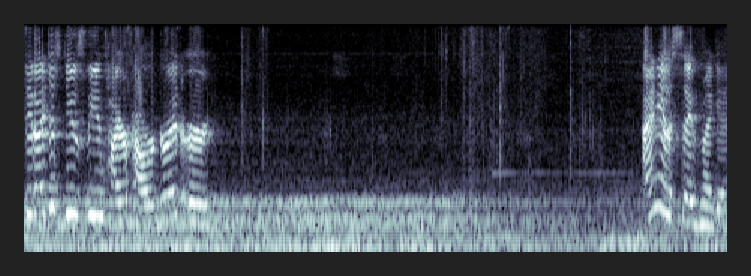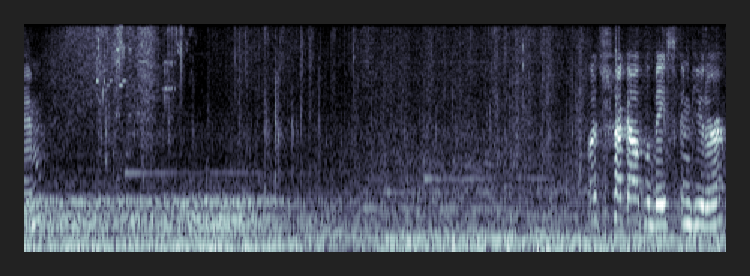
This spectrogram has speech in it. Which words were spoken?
Did, I just use the entire power grid or I need to save my game. Let's check out the base computer.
